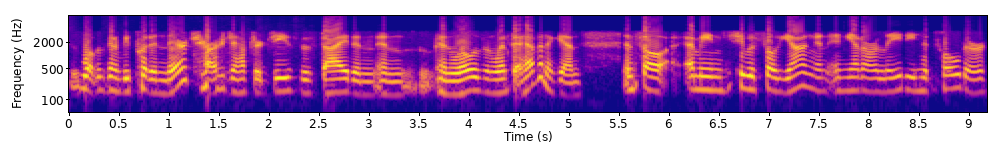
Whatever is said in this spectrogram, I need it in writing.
what was going to be put in their charge after Jesus died and and and rose and went to heaven again. And so, I mean, she was so young, and and yet Our Lady had told her,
